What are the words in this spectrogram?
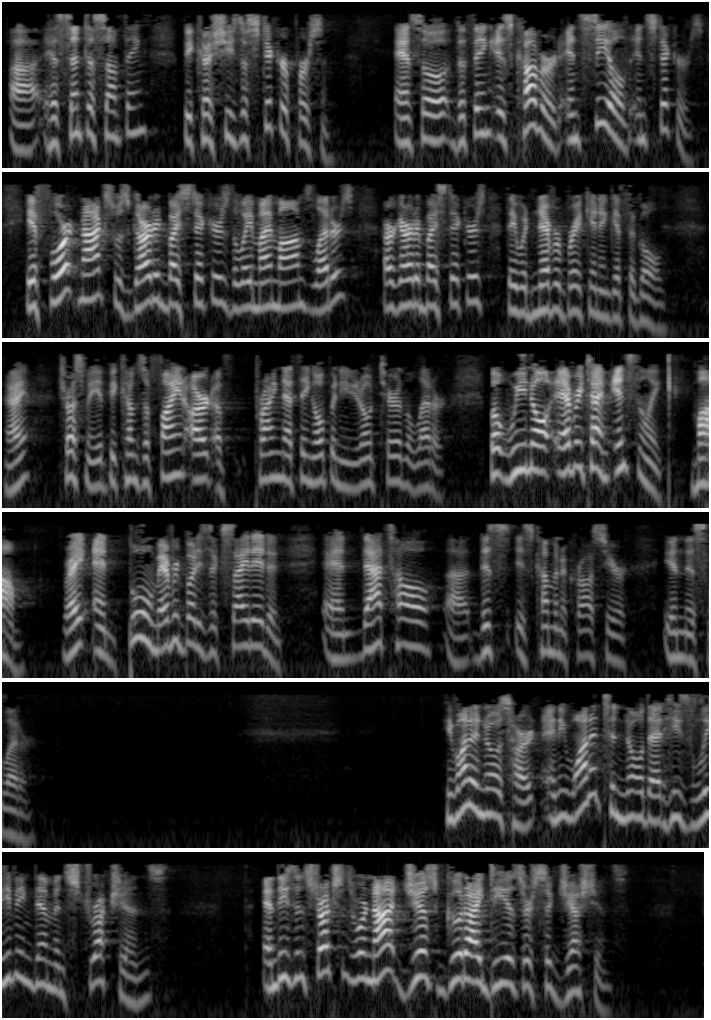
uh, has sent us something because she's a sticker person. And so the thing is covered and sealed in stickers. If Fort Knox was guarded by stickers the way my mom's letters are guarded by stickers, they would never break in and get the gold. Right? Trust me, it becomes a fine art of prying that thing open and you don't tear the letter. But we know every time, instantly, mom, right? And boom, everybody's excited, and and that's how uh, this is coming across here in this letter. He wanted to know his heart, and he wanted to know that he's leaving them instructions. And these instructions were not just good ideas or suggestions.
